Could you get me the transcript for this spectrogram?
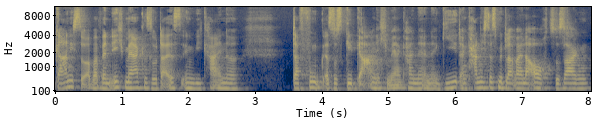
gar nicht so, aber wenn ich merke, so da ist irgendwie keine, da funkt, also es geht gar nicht mehr, keine Energie, dann kann ich das mittlerweile auch zu sagen,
